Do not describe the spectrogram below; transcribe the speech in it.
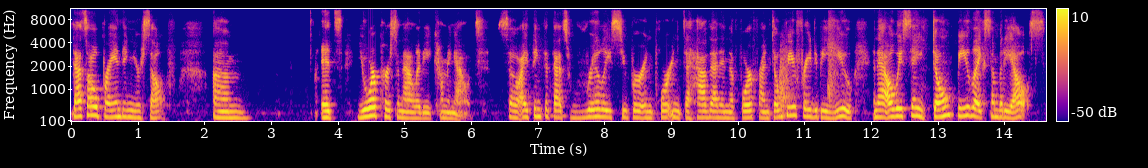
that's all branding yourself um, it's your personality coming out so I think that that's really super important to have that in the forefront. Don't be afraid to be you. And I always say, don't be like somebody else.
